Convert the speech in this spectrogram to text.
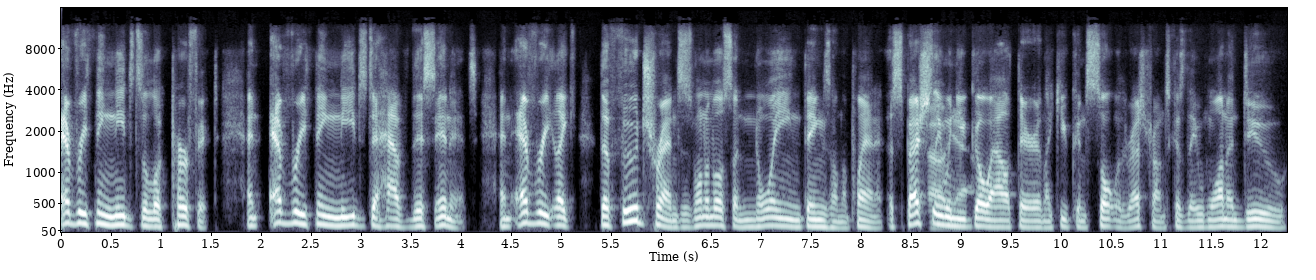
everything needs to look perfect and everything needs to have this in it. And every, like the food trends is one of the most annoying things on the planet, especially oh, when yeah. you go out there and like you consult with restaurants because they want to do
